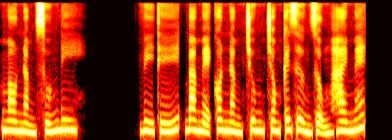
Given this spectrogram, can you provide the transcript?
mau nằm xuống đi. Vì thế, ba mẹ con nằm chung trong cái giường rộng 2 mét,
